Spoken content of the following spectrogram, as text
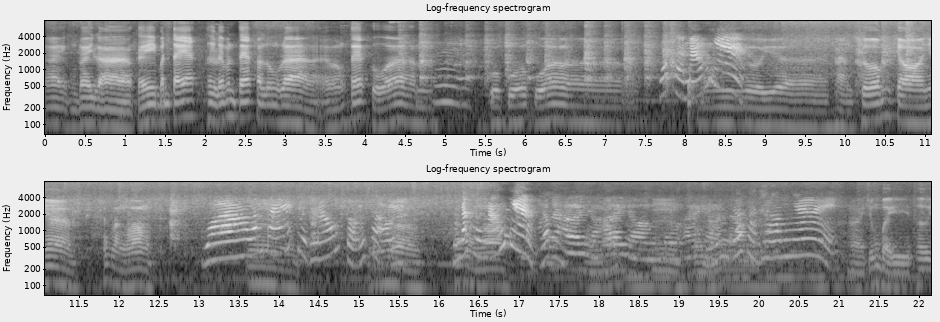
đây còn đây là cái bánh tét thư lấy bánh tét ra luôn ra bánh tét của ừ. của của của là nóng nha. Người ờ, hàng xóm cho nha. Rất là ngon. Wow bánh Ừ. được nấu cẩn thận. Ngon. rất là nóng nha. Rất là hơi hơi Ừ. ừ, rất là thơm nha. Rồi chuẩn bị thư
